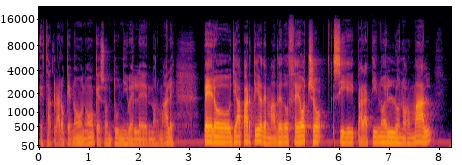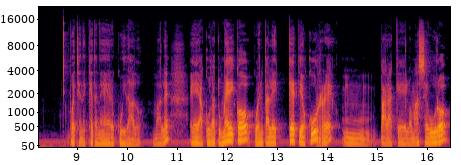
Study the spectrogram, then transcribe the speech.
está claro que no, ¿no? Que son tus niveles normales. Pero ya a partir de más de 12,8, si para ti no es lo normal, pues tienes que tener cuidado, ¿vale? Eh, acuda a tu médico, cuéntale qué te ocurre mm, para que lo más seguro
